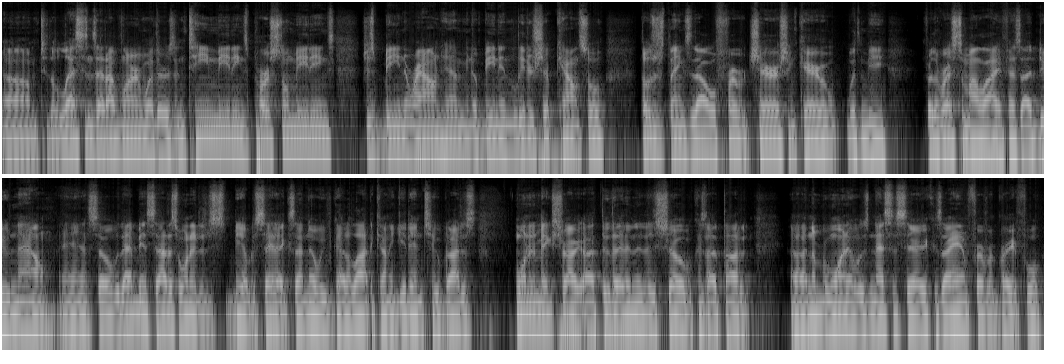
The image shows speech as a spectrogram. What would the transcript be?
um, to the lessons that I've learned, whether it's in team meetings, personal meetings, just being around him, you know, being in the leadership council. Those are things that I will forever cherish and carry with me for the rest of my life as I do now. And so, with that being said, I just wanted to just be able to say that because I know we've got a lot to kind of get into, but I just wanted to make sure I, I threw that into this show because I thought, uh, number one, it was necessary because I am forever grateful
